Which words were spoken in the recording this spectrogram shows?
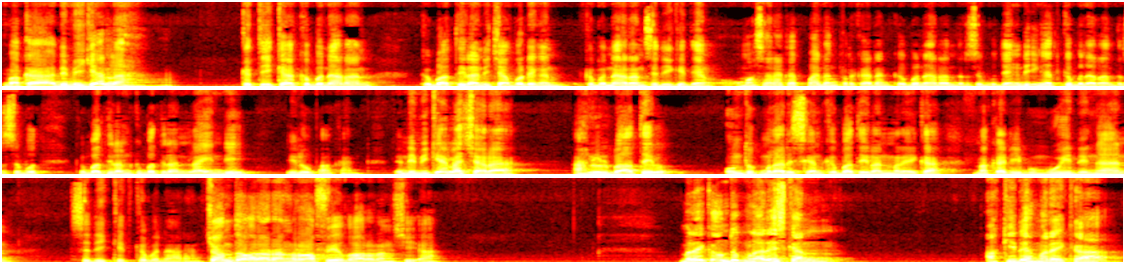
maka demikianlah ketika kebenaran kebatilan dicampur dengan kebenaran sedikit yang masyarakat pandang terkadang kebenaran tersebut yang diingat kebenaran tersebut kebatilan-kebatilan lain di, dilupakan dan demikianlah cara ahlul batil untuk melariskan kebatilan mereka maka dibumbui dengan sedikit kebenaran contoh orang-orang Rafidhah orang-orang Syiah mereka untuk melariskan akidah mereka,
